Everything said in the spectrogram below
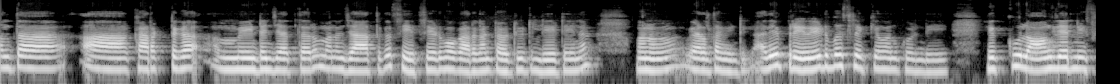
అంత కరెక్ట్గా మెయింటైన్ చేస్తారు మనం జాగ్రత్తగా సేఫ్ సైడ్గా ఒక అరగంట అటు ఇటు లేట్ అయినా మనం వెళ్తాం ఇంటికి. అదే ప్రైవేట్ బస్సులు ఎక్కామనుకోండి ఎక్కువ లాంగ్ జర్నీస్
